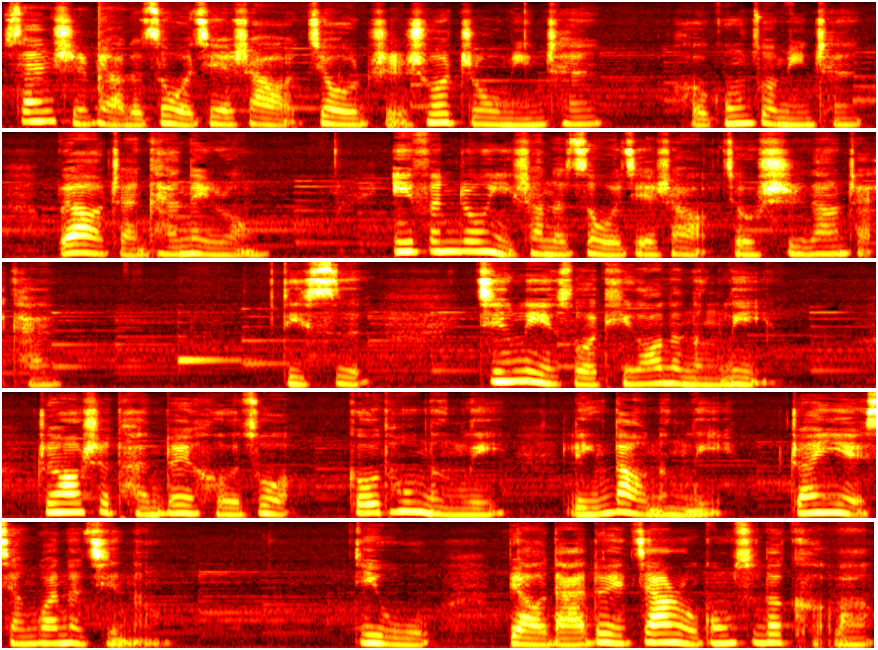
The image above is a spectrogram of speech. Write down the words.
三十秒的自我介绍就只说职务名称和工作名称，不要展开内容。一分钟以上的自我介绍就适当展开。第四，经历所提高的能力，主要是团队合作、沟通能力、领导能力、专业相关的技能。第五，表达对加入公司的渴望，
